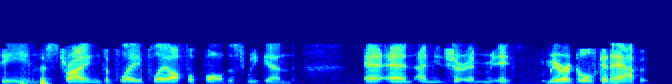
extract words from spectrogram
teams trying to play playoff football this weekend. And, and I mean, sure, it, it, miracles can happen,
